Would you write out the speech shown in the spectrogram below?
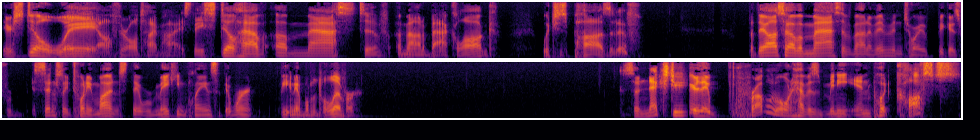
they're still way off their all time highs. They still have a massive amount of backlog, which is positive. But they also have a massive amount of inventory because for essentially 20 months, they were making planes that they weren't being able to deliver. So next year, they probably won't have as many input costs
